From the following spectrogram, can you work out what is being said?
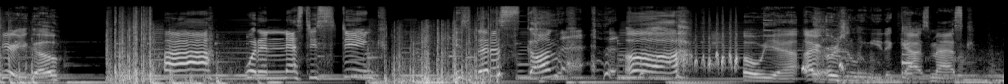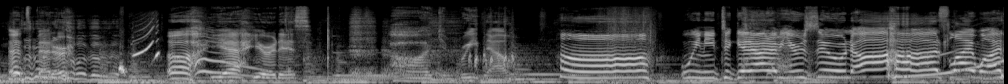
Here you go. Ah, what a nasty stink. Is that a skunk? Ah. Oh yeah, I urgently need a gas mask. That's better. Oh, yeah, here it is. Oh, I can breathe now. Ah, we need to get out of here soon. Ah, slime one.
